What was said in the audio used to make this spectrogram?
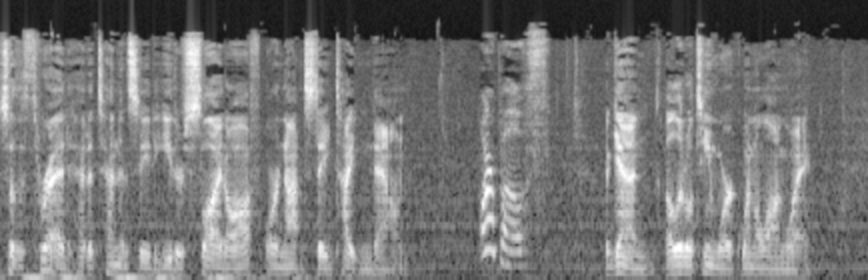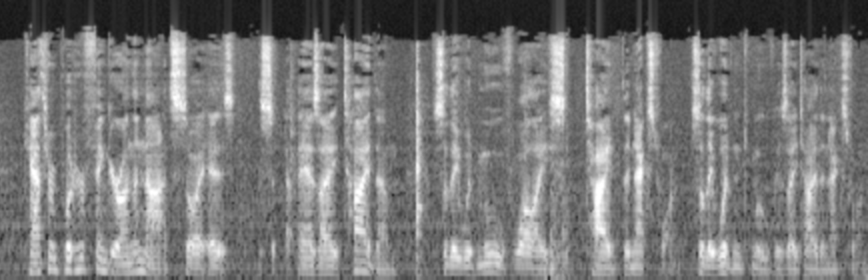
so the thread had a tendency to either slide off or not stay tightened down. Or both. Again, a little teamwork went a long way. Katherine put her finger on the knots so as, as I tied them, so they would move while I tied the next one, so they wouldn't move as I tied the next one.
